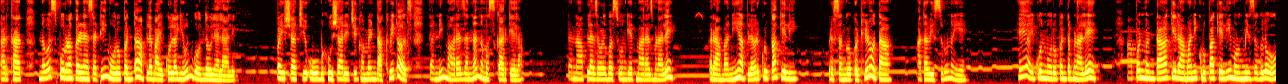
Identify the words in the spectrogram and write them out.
अर्थात नवस पूर्ण करण्यासाठी मोरोपंत आपल्या बायकोला घेऊन गोंदवल्याला आले. पैशाची ऊब हुशारीची घमेंड दाखवितच त्यांनी महाराजांना नमस्कार केला. त्यांना आपल्याजवळ बसवून घेत महाराज म्हणाले रामानी आपल्यावर कृपा केली. प्रसंग कठीण होता. आता विसरू नये. हे ऐकून मोरोपंत म्हणाले आपण म्हणता की रामाने कृपा केली म्हणून मी जगलो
